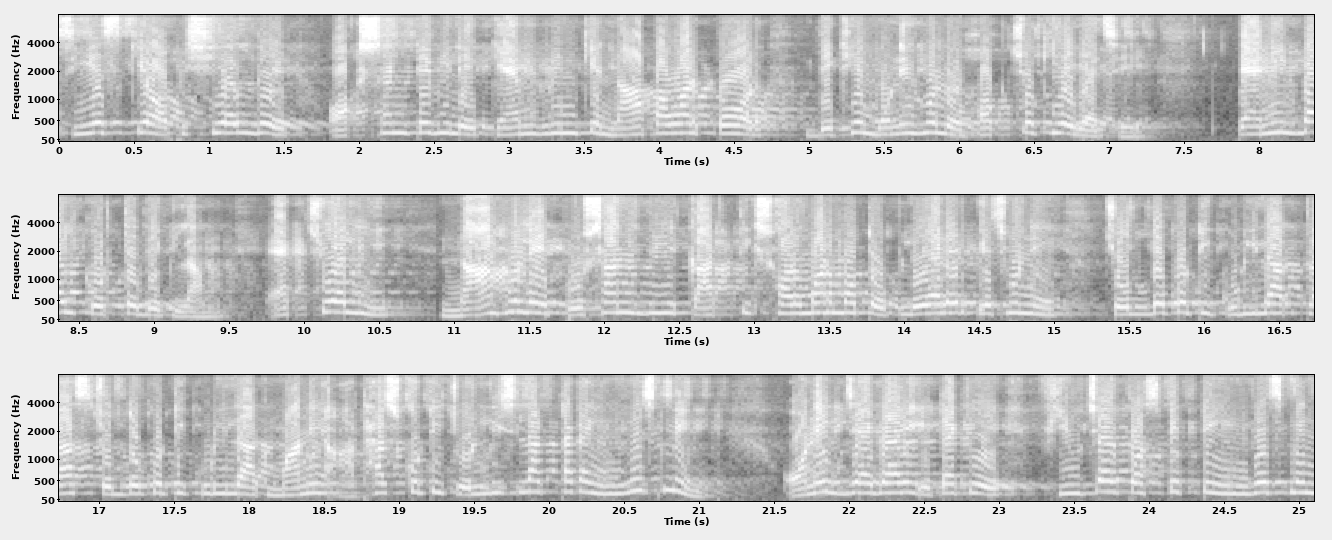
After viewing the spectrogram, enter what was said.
সিএসকে অফিসিয়ালদের অকশন টেবিলে ক্যাম গ্রিনকে না পাওয়ার পর দেখে মনে হলো হকচকিয়ে গেছে। প্যানিক বাই করতে দেখলাম। অ্যাকচুয়ালি না হলে প্রশান্ত বীর কার্তিক শর্মার মতো প্লেয়ারের পেছনে চোদ্দ কোটি কুড়ি লাখ প্লাস চোদ্দ কোটি কুড়ি লাখ মানে আঠাশ কোটি চল্লিশ লাখ টাকা ইনভেস্টমেন্ট অনেক জায়গায় এটাকে ফিউচার প্রসপেক্টে ইনভেস্টমেন্ট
